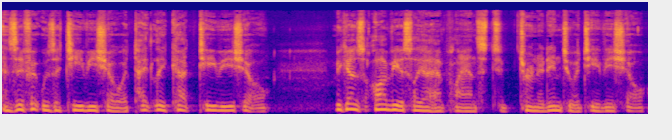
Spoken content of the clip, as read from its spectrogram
as if it was a TV show, a tightly cut TV show. Because obviously, I have plans to turn it into a TV show.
